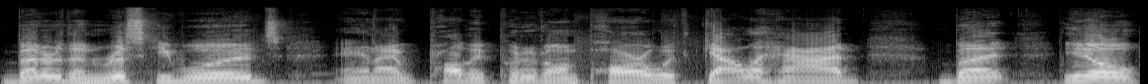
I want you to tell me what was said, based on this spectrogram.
better than Risky Woods, and I probably put it on par with Galahad. But, you know,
